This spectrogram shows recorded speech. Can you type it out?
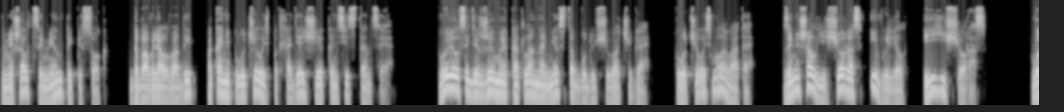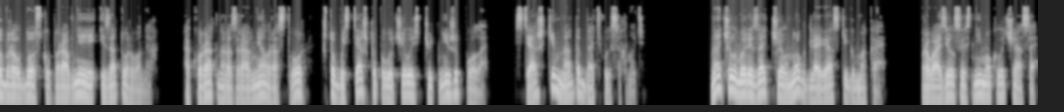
Намешал цемент и песок. Добавлял воды, пока не получилась подходящая консистенция. Вылил содержимое котла на место будущего очага. Получилось маловато. Замешал еще раз и вылил, и еще раз. Выбрал доску поровнее из оторванных аккуратно разровнял раствор, чтобы стяжка получилась чуть ниже пола. Стяжке надо дать высохнуть. Начал вырезать челнок для вязки гамака. Провозился с ним около часа,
